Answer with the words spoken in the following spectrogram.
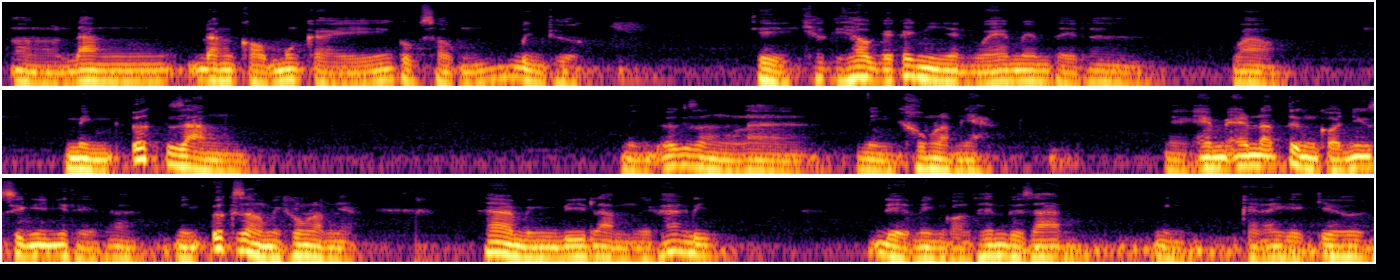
uh, đang đang có một cái cuộc sống bình thường thì theo, theo cái cách nhìn nhận của em em thấy là wow mình ước rằng mình ước rằng là mình không làm nhạc. Em em đã từng có những suy nghĩ như thế là mình ước rằng mình không làm nhạc. Hay là mình đi làm người khác đi, để mình có thêm thời gian, mình cái này cái kia hơn.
